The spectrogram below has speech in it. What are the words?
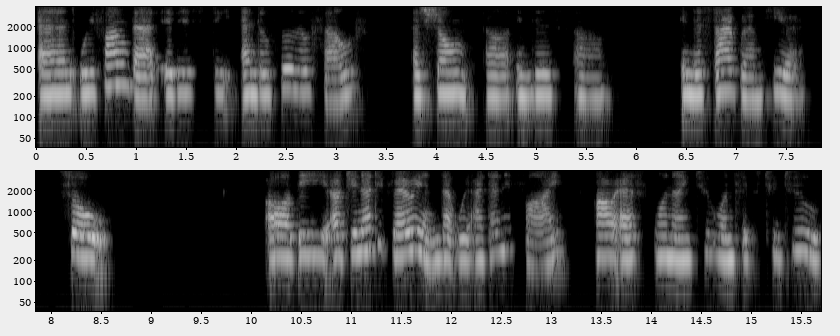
And we found that it is the endothelial cells as shown uh, in this uh, in this diagram here. So the genetic variant that we identify, RS1921622,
